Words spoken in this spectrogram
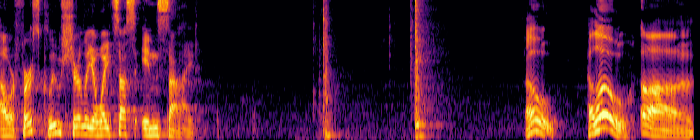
Our first clue surely awaits us inside. Oh, hello. Uh,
